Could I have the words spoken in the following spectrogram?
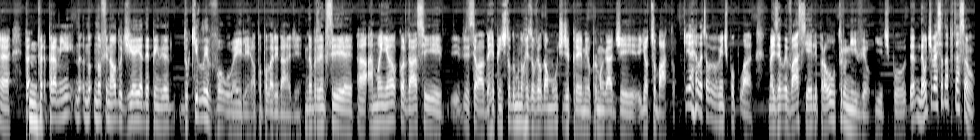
É. Pra, Hum. pra- pra mim, no, no final do dia ia depender do que levou ele à popularidade. Então, por exemplo, se amanhã eu acordasse e, sei lá, de repente todo mundo resolveu dar um monte de prêmio pro mangá de Yotsubato, que é relativamente popular, mas elevasse ele pra outro nível e, tipo, não tivesse adaptação.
